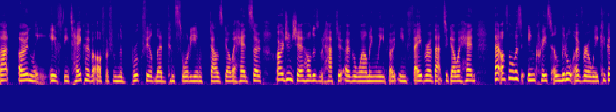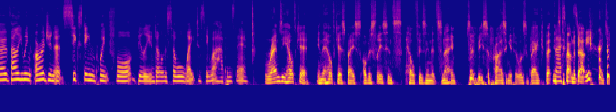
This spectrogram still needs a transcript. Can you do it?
but only if the takeover offer from the Brookfield led consortium does go ahead. So, Origin shareholders would have to overwhelmingly vote in favour of that to go ahead. That offer was increased a little over a week ago, valuing Origin at $16.4 billion. So, we'll wait to see what happens there. Ramsay Healthcare in the healthcare space, obviously, since health is in its name. So it'd be surprising if it was a bank, but it's Nice down about thank you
